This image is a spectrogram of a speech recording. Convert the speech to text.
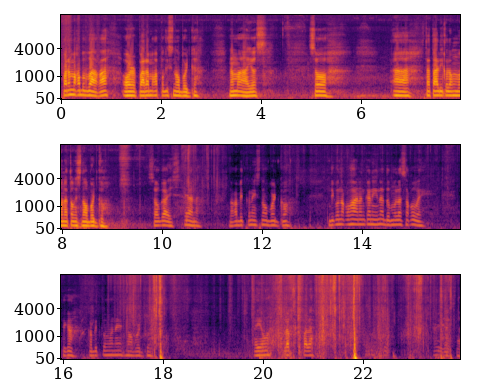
para makababa ka or para makapag-snowboard ka ng maayos. So, ah tatali ko lang muna tong snowboard ko. So guys, ayan na. Nakabit ko na yung snowboard ko. Hindi ko nakuhanan kanina, dumulas ako eh. Teka, kabit ko muna yung snowboard ko. Ay, yung gloves ko pala. Ay guys na.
